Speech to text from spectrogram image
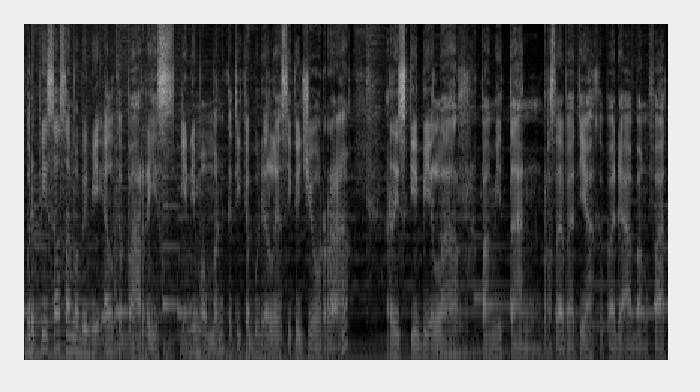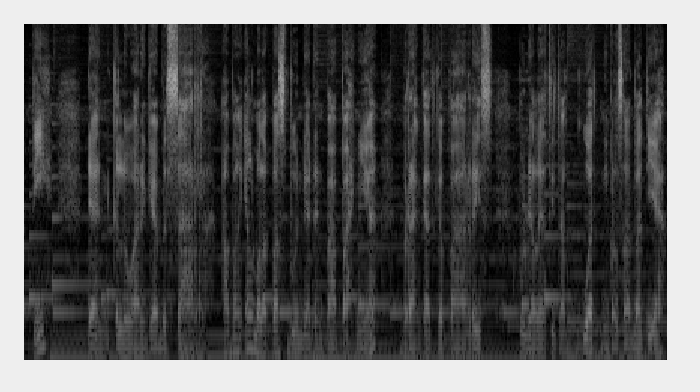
Berpisah sama BBL ke Paris Ini momen ketika Bunda Lesti Kejora Rizky Bilar pamitan persahabat ya kepada Abang Fatih dan keluarga besar. Abang El melepas bunda dan papahnya berangkat ke Paris. Bunda Lesti tak kuat nih persahabat ya,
